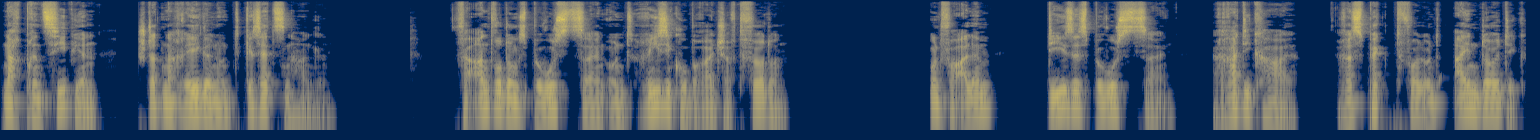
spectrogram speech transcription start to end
Nach Prinzipien statt nach Regeln und Gesetzen handeln. Verantwortungsbewusstsein und Risikobereitschaft fördern. Und vor allem dieses Bewusstsein radikal, respektvoll und eindeutig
